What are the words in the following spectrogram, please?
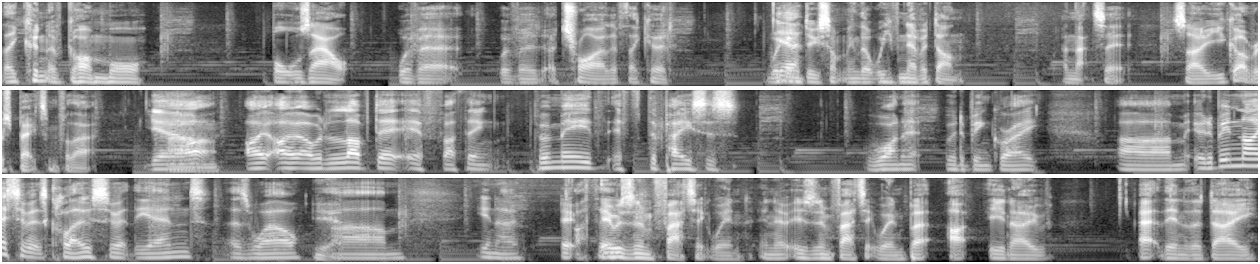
they couldn't have gone more balls out with a with a, a trial if they could. We're Yeah. going to do something that we've never done, and that's it. So you got to respect them for that. Yeah, Um, I, I I would have loved it if I think for me if the Pacers won it would have been great. Um, it would have been nice if it was closer at the end as well. Yeah. Um, you know, It, I it was an emphatic win. You know, it was an emphatic win. But uh, you know, at the end of the day,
